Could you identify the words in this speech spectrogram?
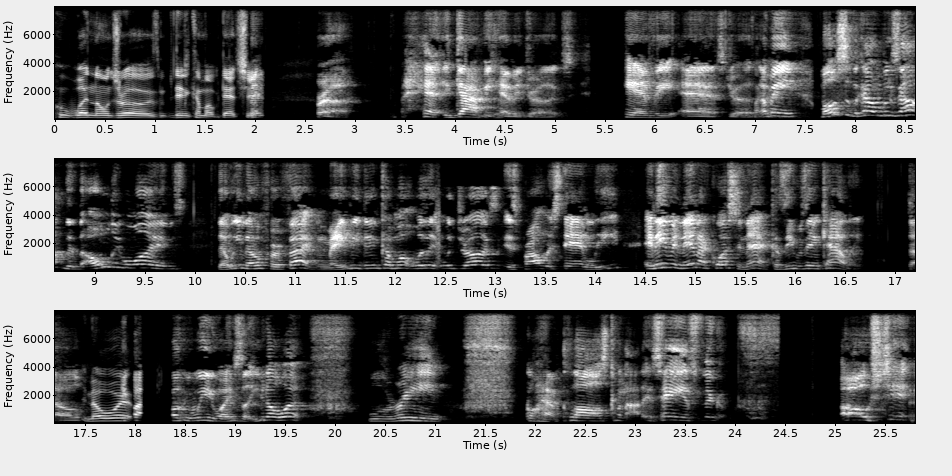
who wasn't on drugs didn't come up with that shit. Bruh, he- it gotta be heavy drugs, heavy ass drugs. I mean, most of the comic books out there, the only ones that we know for a fact maybe didn't come up with it with drugs is probably Stan Lee, and even then I question that because he was in Cali. So You know what? fucking weed while he's like, you know what? Wolverine gonna have claws coming out of his hands, nigga. Oh shit.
